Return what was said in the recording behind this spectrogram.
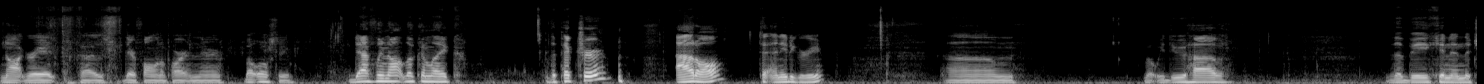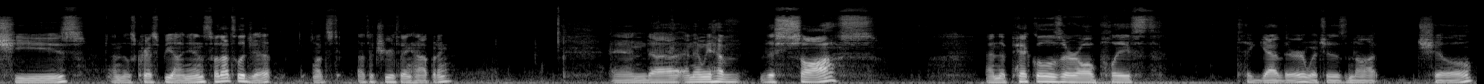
not great because they're falling apart in there, but we'll see. Definitely not looking like the picture at all to any degree. Um, but we do have the bacon and the cheese and those crispy onions. So that's legit. That's, that's a true thing happening. And, uh, and then we have the sauce and the pickles are all placed together, which is not chill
